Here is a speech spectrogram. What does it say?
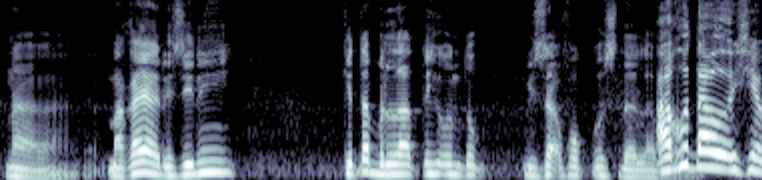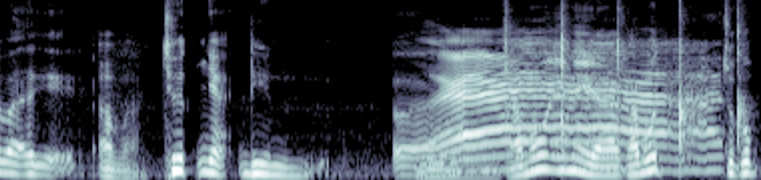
Nah, makanya di sini kita berlatih untuk bisa fokus dalam Aku tahu siapa lagi. apa? Cutnya Din. Kamu ini ya, kamu cukup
